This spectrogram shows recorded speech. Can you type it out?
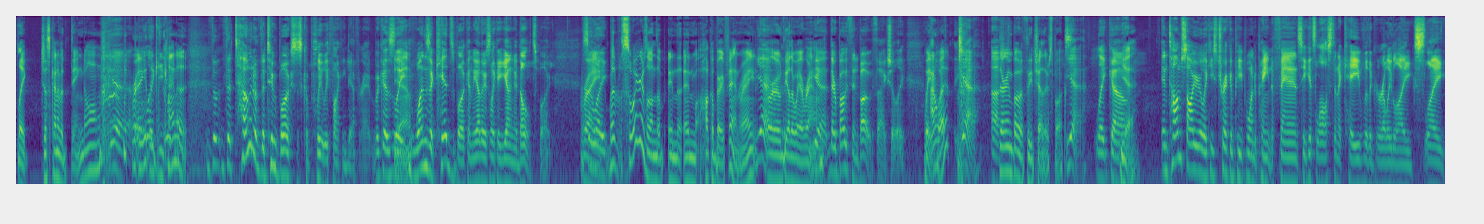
like just kind of a ding dong. Yeah, right. Like, you kind of. the the tone of the two books is completely fucking different because like Yeah. one's a kid's book and the other's like a young adult's book. Right. So like but Sawyer's on the in the in Huckleberry Finn, right? Yeah. Or the other way around. yeah, they're both in both actually. Wait, what? Yeah. Uh, They're in both each other's books. Yeah, like um, Yeah. And Tom Sawyer, like he's tricking people into painting a fence. He gets lost in a cave with a girl he likes. Like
